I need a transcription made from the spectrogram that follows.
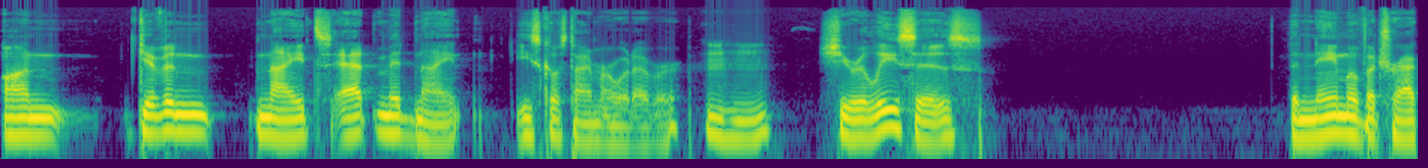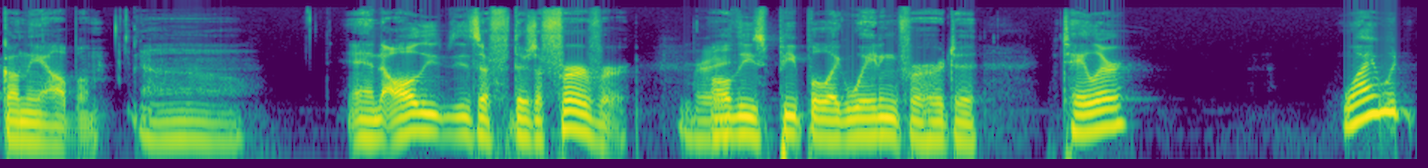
on given nights at midnight, East Coast time or whatever, Mm-hmm. she releases the name of a track on the album, Oh. and all these there's a, there's a fervor. Right. All these people like waiting for her to Taylor. Why would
